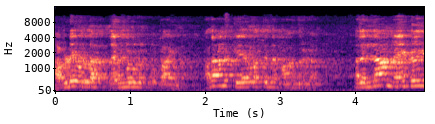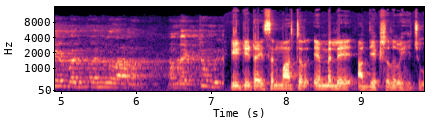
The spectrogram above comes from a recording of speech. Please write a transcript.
അവിടെയുള്ള ജനങ്ങളുടെ കൂട്ടായ്മ. അതാണ് കേരളത്തിന്റെ മാതൃക. അതെല്ലാ മേഖലയിലും വരുന്നു എന്നുള്ളതാണ് E T Tyson master M L A അധ്യക്ഷത വഹിച്ചു.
